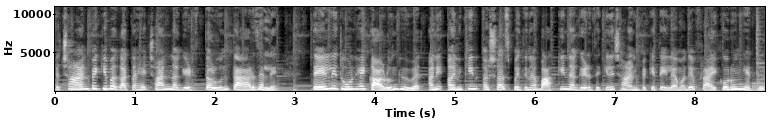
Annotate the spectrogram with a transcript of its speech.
तर छानपैकी बघा आता हे छान नगेट्स तळून तयार झाले. तेल निथून हे काढून घेऊयात आणि आणखीन अशाच पद्धतीनं बाकी नगेट देखील छानपैकी तेलामध्ये फ्राय करून घेतोय.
